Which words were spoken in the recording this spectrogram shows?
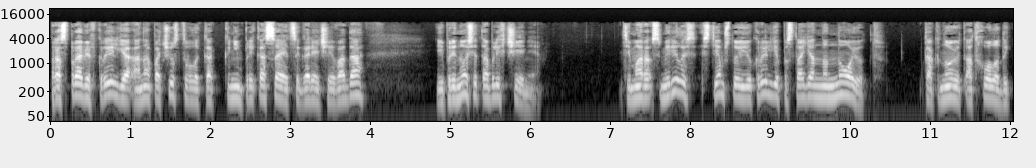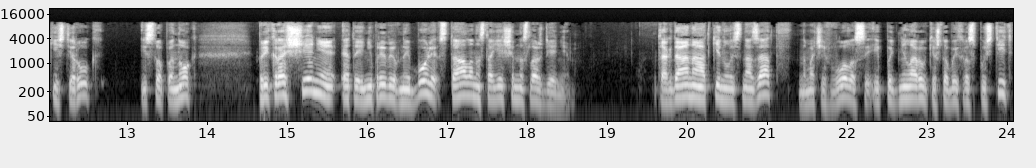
Расправив крылья, она почувствовала, как к ним прикасается горячая вода и приносит облегчение. Тимара смирилась с тем, что ее крылья постоянно ноют, как ноют от холода кисти рук и стопы ног. Прекращение этой непрерывной боли стало настоящим наслаждением. Тогда она откинулась назад, намочив волосы, и подняла руки, чтобы их распустить.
